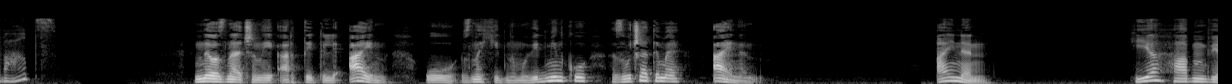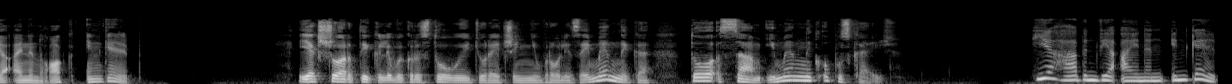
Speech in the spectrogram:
schwarz? Неозначений артикль ein у знахідному відмінку звучатиме einen. Einen. Hier haben wir einen Rock in Gelb. Якщо артикль використовують у реченні в ролі займенника, то сам іменник опускають. Hier haben wir einen in Gelb.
